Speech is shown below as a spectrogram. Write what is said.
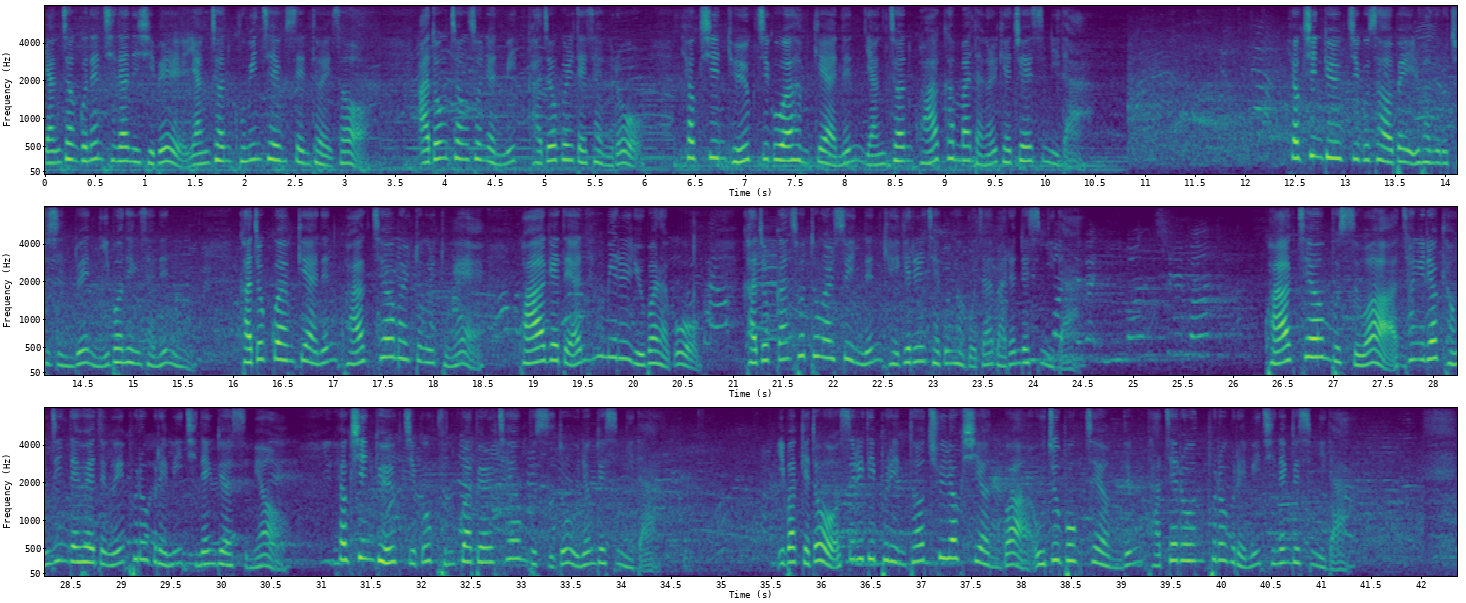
양천구는 지난 20일 양천 구민체육센터에서 아동 청소년 및 가족을 대상으로 혁신 교육지구와 함께하는 양천 과학 한마당을 개최했습니다. 혁신 교육지구 사업의 일환으로 추진된 이번 행사는 가족과 함께하는 과학 체험 활동을 통해 과학에 대한 흥미를 유발하고 가족 간 소통할 수 있는 계기를 제공하고자 마련됐습니다. 과학 체험 부스와 창의력 경진 대회 등의 프로그램이 진행되었으며 혁신 교육지구 분과별 체험 부스도 운영됐습니다. 이 밖에도 3D 프린터 출력 시연과 우주복 체험 등 다채로운 프로그램이 진행됐습니다.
